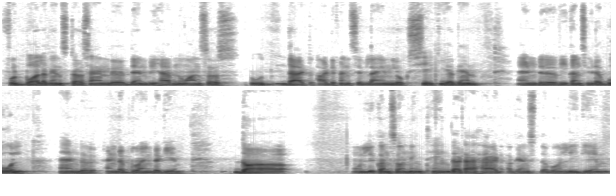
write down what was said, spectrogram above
football against us, and uh, then we have no answers to that. Our defensive line looks shaky again, and uh, we concede a goal and uh, end up drawing the game. The only concerning thing that I had against the Burnley game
